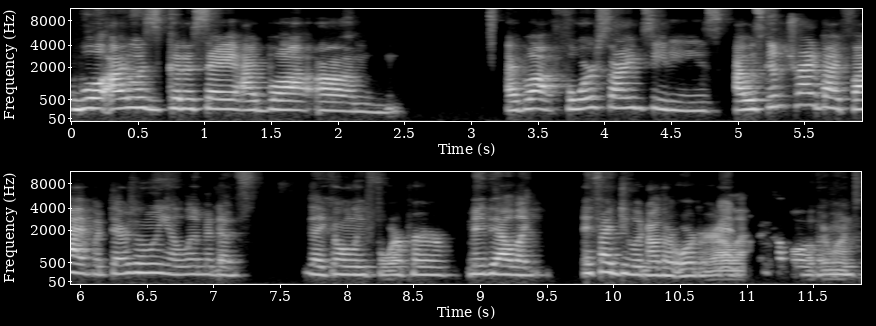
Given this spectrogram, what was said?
Well, I was gonna say I bought um I bought four signed CDs. I was gonna try to buy five, but there's only a limit of like only four per. Maybe I'll like if I do another order, I'll add a couple other ones,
